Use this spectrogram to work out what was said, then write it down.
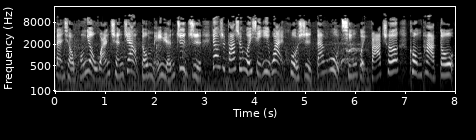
但小朋友玩成这样都没人制止。要是发生危险意外或是耽误轻轨发车，恐怕都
